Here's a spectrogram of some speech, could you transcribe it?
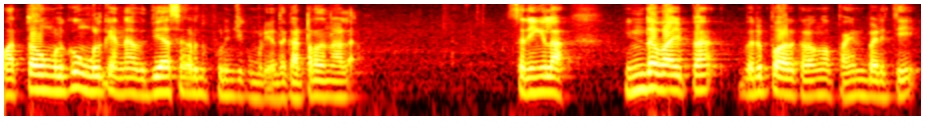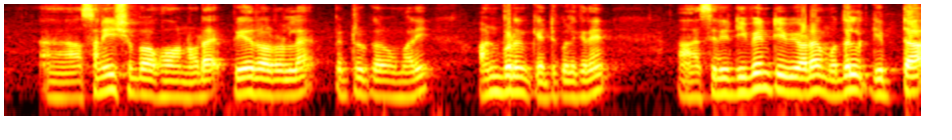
மற்றவங்களுக்கும் உங்களுக்கு என்ன வித்தியாசங்கிறது புரிஞ்சிக்க முடியும் அதை கட்டுறதுனால சரிங்களா? இந்த வாய்ப்பை விருப்பம் இருக்கிறவங்க பயன்படுத்தி ஆஹ், சனீஸ்வர பகவானோட பேரொருளில் பெற்றுக்கிற மாதிரி அன்புடன் கேட்டுக்கொள்கிறேன். ஸ்ரீ டிவைன் டிவியோட முதல் கிஃப்டாக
